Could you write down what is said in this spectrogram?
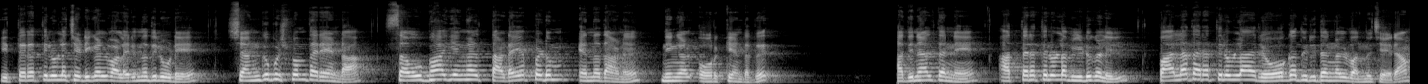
ഇത്തരത്തിലുള്ള ചെടികൾ വളരുന്നതിലൂടെ ശംഖുപുഷ്പം തരേണ്ട സൗഭാഗ്യങ്ങൾ തടയപ്പെടും എന്നതാണ് നിങ്ങൾ ഓർക്കേണ്ടത്. അതിനാൽ തന്നെ അത്തരത്തിലുള്ള വീടുകളിൽ പലതരത്തിലുള്ള രോഗദുരിതങ്ങൾ വന്നു ചേരാം.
